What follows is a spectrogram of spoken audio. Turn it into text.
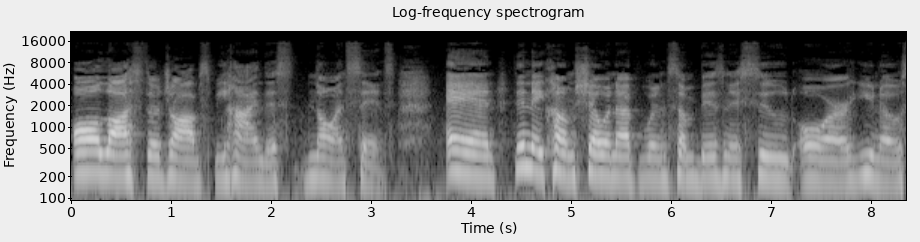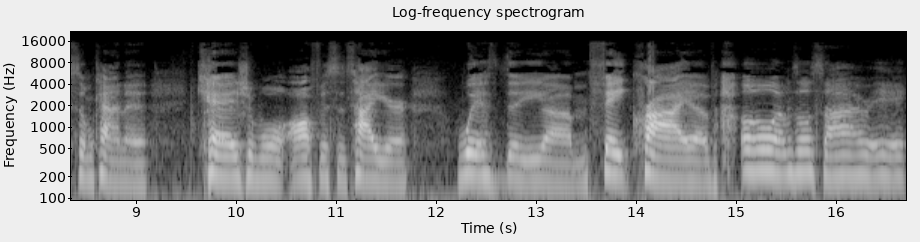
all lost their jobs behind this nonsense and then they come showing up in some business suit or you know some kind of casual office attire with the um, fake cry of, oh, I'm so sorry.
